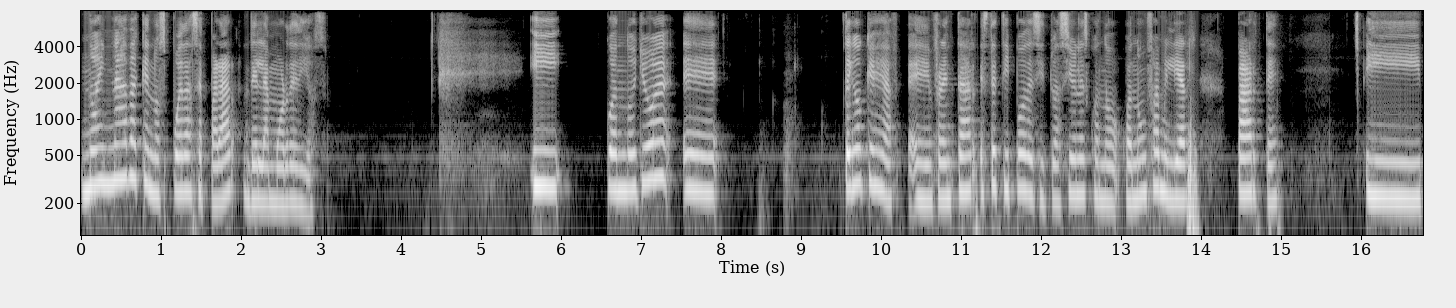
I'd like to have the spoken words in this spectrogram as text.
No hay nada que nos pueda separar del amor de Dios. Y cuando yo eh, tengo que enfrentar este tipo de situaciones cuando, cuando un familiar parte y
